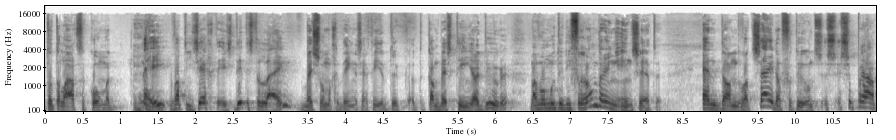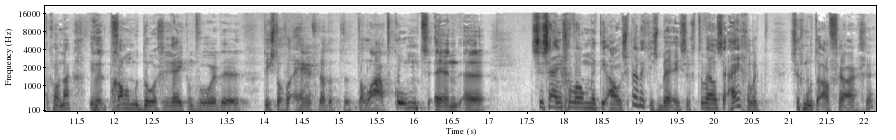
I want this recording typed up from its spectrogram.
tot de laatste komma. Nee, wat hij zegt is, dit is de lijn. Bij sommige dingen zegt hij, het kan best tien jaar duren. Maar we moeten die verandering inzetten. En dan wat zij dan voortdurend, ze, ze praten gewoon, nou, het programma moet doorgerekend worden. Het is toch wel erg dat het te laat komt. En uh, ze zijn gewoon met die oude spelletjes bezig. Terwijl ze eigenlijk zich moeten afvragen.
